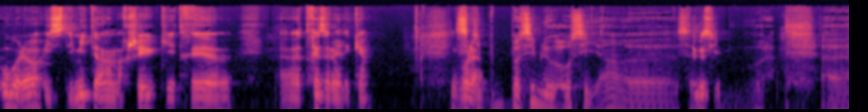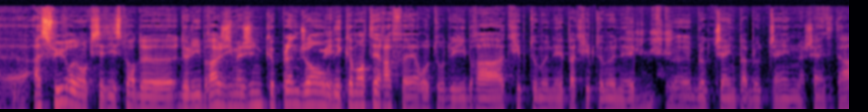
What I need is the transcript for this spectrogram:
ou alors ils se limitent à un marché qui est très très américain. Voilà. Ce qui est possible aussi. Hein, euh, c'est possible. Euh, à suivre donc cette histoire de, Libra. J'imagine que plein de gens ont des commentaires à faire autour du Libra, crypto-monnaie, pas crypto-monnaie, euh, blockchain, pas blockchain, machin, etc.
